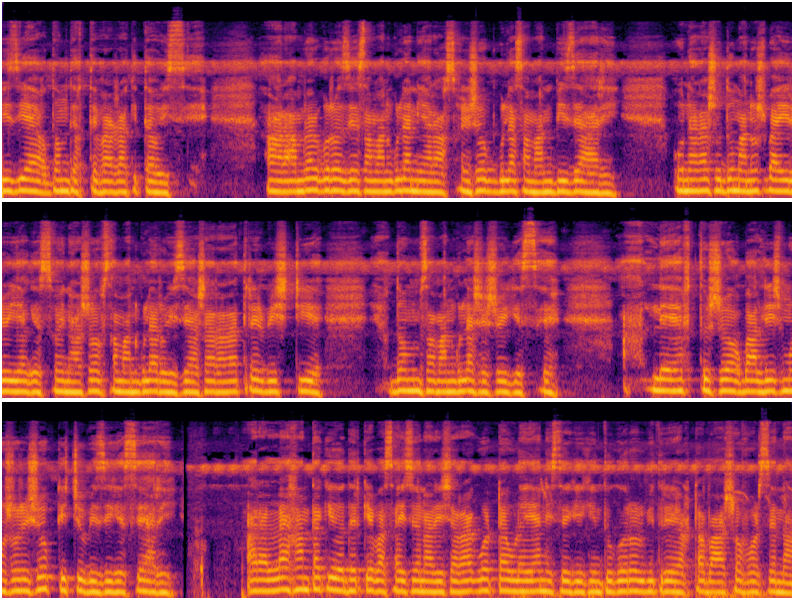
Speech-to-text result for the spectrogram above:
ভিজিয়া একদম দেখতে পারা কিতা হয়েছে আর আমরার ঘরে যে সামানগুলা নিয়ে রাখছেন সবগুলা সামান ভিজে আরে। ওনারা শুধু মানুষ বাইর হইয়া গেছেন আর সব সামানগুলা রয়েছে আর সারা রাত্রের বৃষ্টিয়ে একদম সামানগুলা শেষ হয়ে গেছে। আর লেফ তুষক বালিশ, মশুরি সব কিছু ভিজে গেছে আরে। আর আল্লাহ খান তাকি ওদেরকে বাঁচাইছেন আর, সারা ঘরটা উড়াইয়া নিছে কি কিন্তু ঘরের ভিতরে একটা বাঁশও পড়ছে না,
